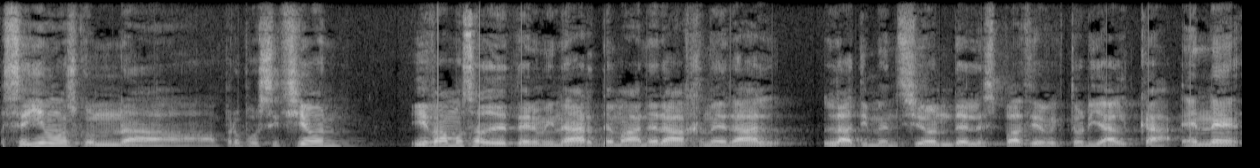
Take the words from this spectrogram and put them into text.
Seguimos con una proposición y vamos a determinar de manera general la dimensión del espacio vectorial Kn,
